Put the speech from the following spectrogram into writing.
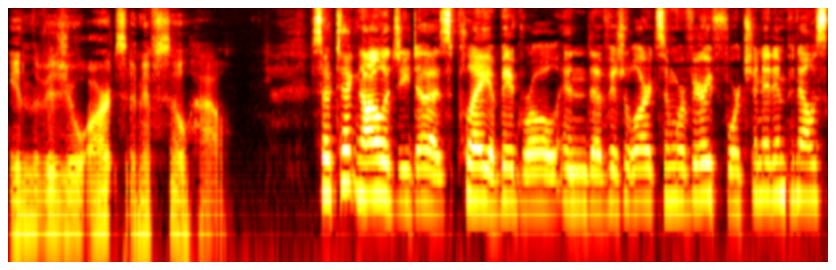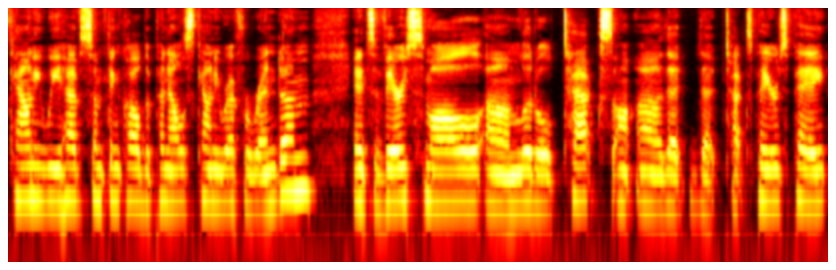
in the visual arts? And if so, how? So, technology does play a big role in the visual arts, and we're very fortunate in Pinellas County. We have something called the Pinellas County Referendum, and it's a very small um, little tax uh, uh, that that taxpayers pay,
